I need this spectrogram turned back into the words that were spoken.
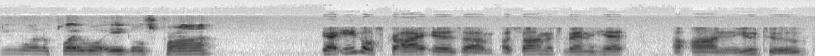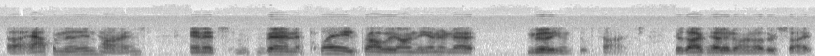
You want to play Will Eagles Cry? Yeah, Eagles Cry is um, a song that's been hit uh, on YouTube uh, half a million times, and it's been played probably on the internet millions of times because I've had it on other sites.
